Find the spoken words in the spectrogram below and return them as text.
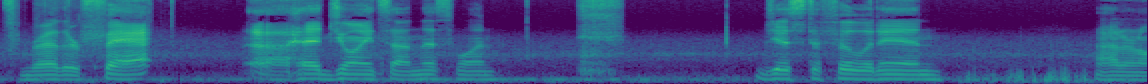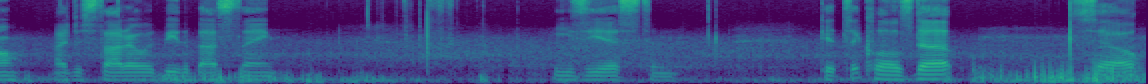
some rather fat uh, head joints on this one just to fill it in. I don't know. I just thought it would be the best thing. Easiest and gets it closed up. So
